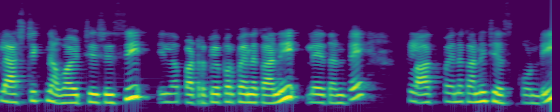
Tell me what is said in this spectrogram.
ప్లాస్టిక్ని అవాయిడ్ చేసేసి ఇలా బటర్ పేపర్ పైన కానీ లేదంటే క్లాత్ పైన కానీ చేసుకోండి.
